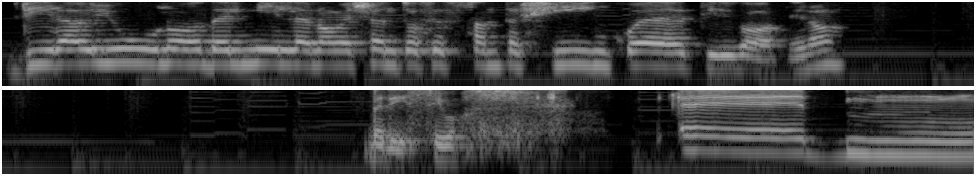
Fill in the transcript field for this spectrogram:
di Rai 1 del 1965, ti ricordi, no? Benissimo. Eh, mh,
